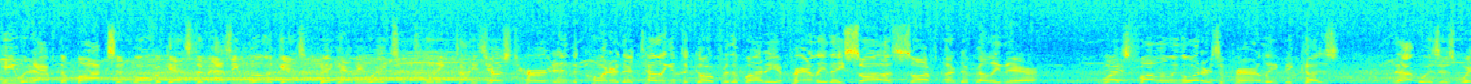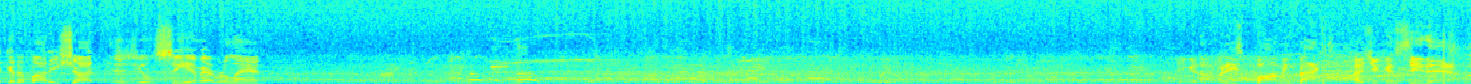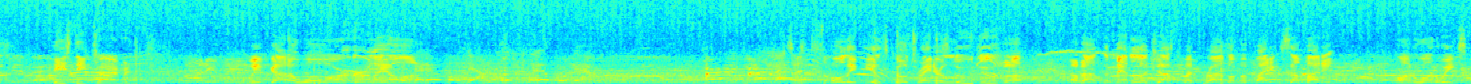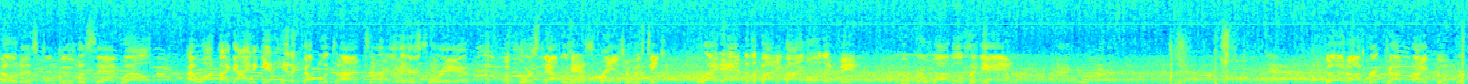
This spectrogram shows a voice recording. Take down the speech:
he would have to box and move against him as he will against big heavyweights, including Tyson. He just heard in the corner, they're telling him to go for the body. Apparently, they saw a soft underbelly there. Was following orders, apparently, because that was as wicked a body shot as you'll see him ever land. He get up and he's bombing back, as you can see there. He's determined. We've got a war early on. Holyfield's co-trainer Lou Duva about the mental adjustment problem of fighting somebody on one week's notice. And Duva said, well, I want my guy to get hit a couple of times in his career. Of course, that was what Frazier was teaching. Right hand to the body by Holyfield. Cooper wobbles again. Good uppercut by Cooper.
